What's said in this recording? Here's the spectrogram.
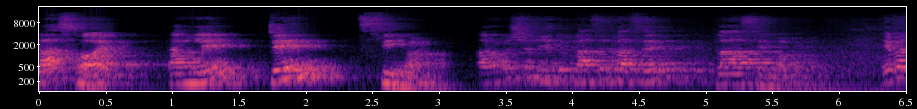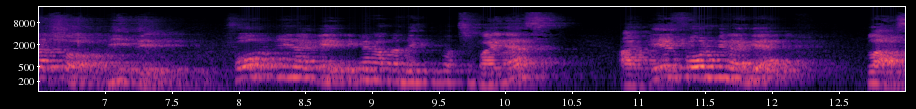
প্লাস হয়, তাহলে 10 সি হয়। আর অবশ্যই যেহেতু প্লাসে প্লাসে প্লাস এ হবে। এবার আসো বি তে। 4 বি এর আগে এখানে আমরা দেখতে পাচ্ছি মাইনাস আর এ 4 বি এর আগে প্লাস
